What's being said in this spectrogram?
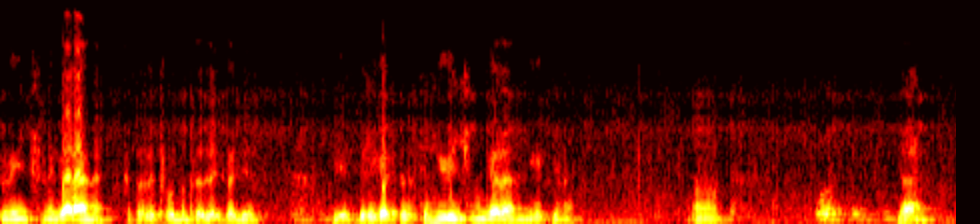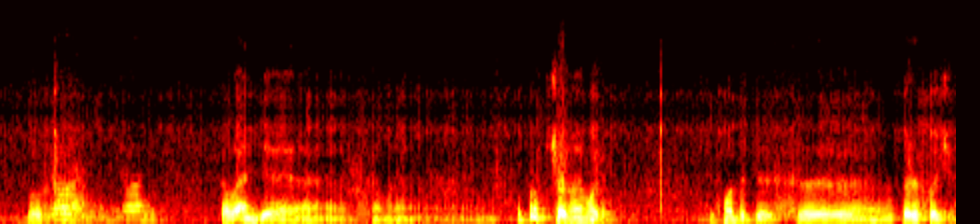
увенчаны горами, которые трудно преодолеть в воде. Есть берега, которые совсем не увенчаны горами никакими. Вот. Да, Голландия, Голландия, ну, просто Черное море. Вы смотрите с э, тоже Сочи.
